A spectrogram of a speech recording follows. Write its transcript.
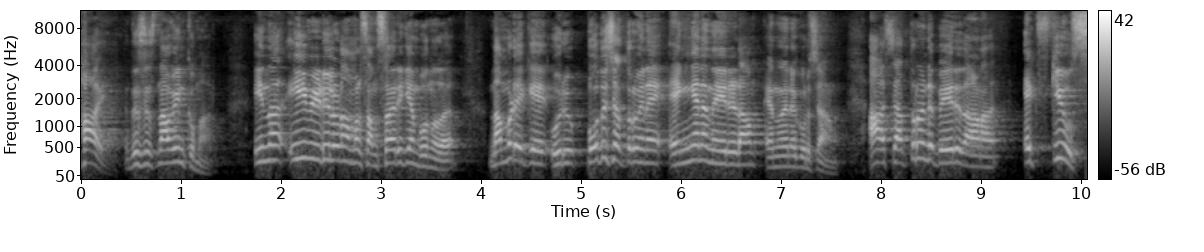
Hi this is Naveen Kumar ഇന്ന് ഈ വീഡിയോയിലൂടെ നമ്മൾ സംസാരിക്കാൻ പോകുന്നത് നമ്മുടെയൊക്കെ ഒരു പൊതുശത്രുവിനെ എങ്ങനെ നേരിടാം എന്നതിനെ കുറിച്ചാണ്. ആ ശത്രുവിന്റെ പേര് ഇതാണ് എക്സ്ക്യൂസ്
